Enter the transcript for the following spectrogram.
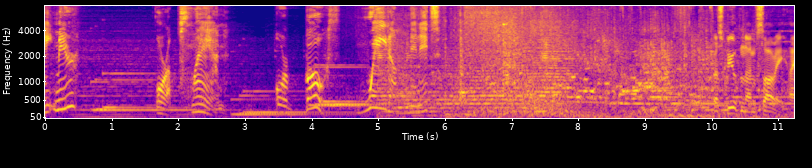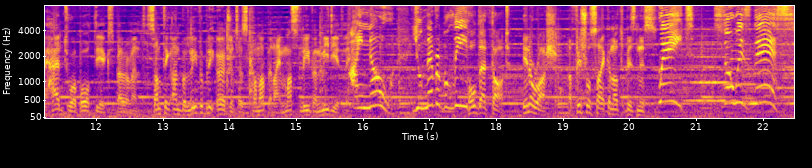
Nightmare? Or a plan? Or both? Wait a minute. Razputin, I'm sorry. I had to abort the experiment. Something unbelievably urgent has come up and I must leave immediately. I know! You'll never believe- Hold that thought. In a rush. Official Psychonauts business. Wait! So is this!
